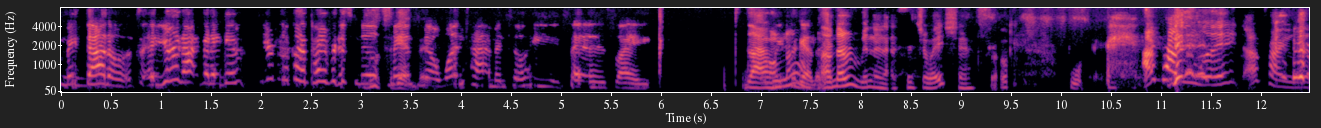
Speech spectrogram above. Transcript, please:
McDonald's, and you're not gonna give. You're not gonna pay for this meal, man's meal one time until he says like. I don't know. Together. I've never been in that situation, so. I probably would. I probably would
